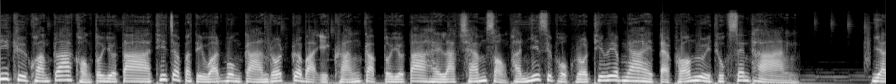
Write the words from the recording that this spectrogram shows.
นี่คือความกล้าของโตโยต้าที่จะปฏิวัติวงการรถกระบะอีกครั้งกับ Toyota Hilux Champ 2026 รถที่เรียบง่ายแต่พร้อมลุยทุกเส้นทาง อย่า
